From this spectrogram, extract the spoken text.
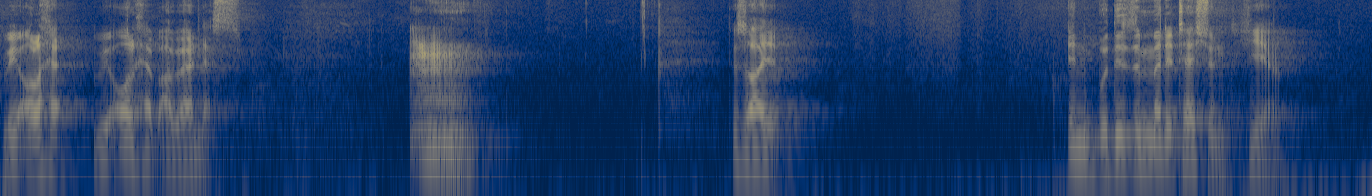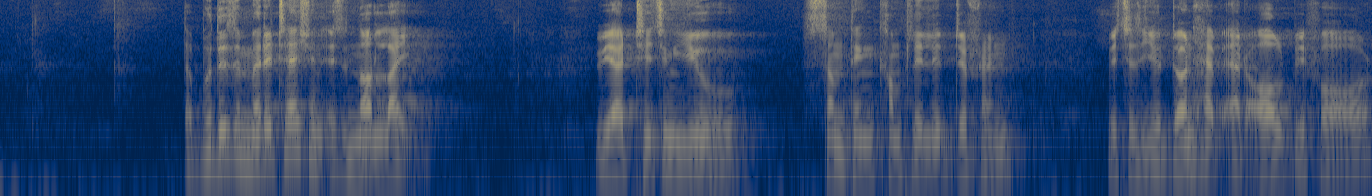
we all, ha- we all have awareness. That's why in Buddhism meditation here, the Buddhism meditation is not like we are teaching you something completely different, which is you don't have at all before,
